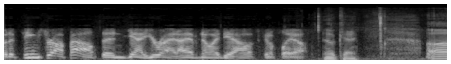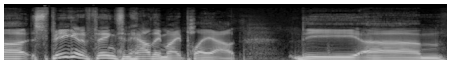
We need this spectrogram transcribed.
but if teams drop out, then yeah, you're right. I have no idea how it's going to play out. Okay. Uh, speaking of things and how they might play out, the um,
